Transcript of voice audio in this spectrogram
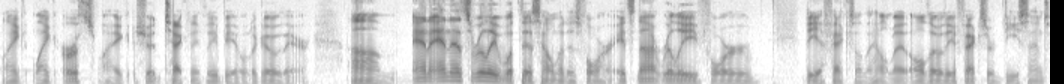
like like Earth Spike, should technically be able to go there. Um, and and that's really what this helmet is for. It's not really for the effects on the helmet, although the effects are decent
